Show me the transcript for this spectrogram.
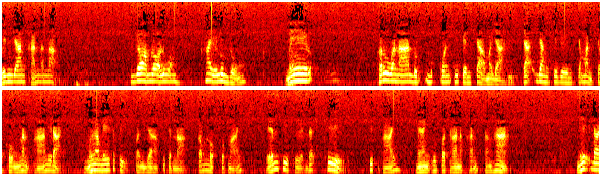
วิญญาณขันนั้นเล่า ยอมล่อลวง ให้ลุ่มหลงเมครุวนาดุดบุคคลที่เป็นเจ้ามายา จะยั่งจะยืนจะมั่นจะคงนั่นหาไม่ได้ เมื่อมีสติปัญญาพิจารณากำหนดกฎหมาย เห็นที่เกิดและที่คิดหาย แห่งอุปทานขันทั้งห้านี้ได้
